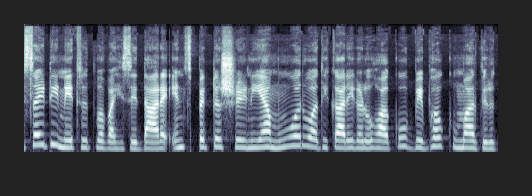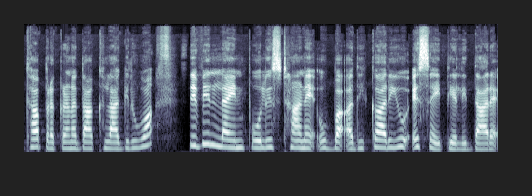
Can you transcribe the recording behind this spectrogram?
ಎಸ್ಐಟಿ ನೇತೃತ್ವ ವಹಿಸಿದ್ದಾರೆ. ಇನ್ಸ್ಪೆಕ್ಟರ್ ಶ್ರೇಣಿಯ ಮೂವರು ಅಧಿಕಾರಿಗಳು ಹಾಗೂ ಬಿಭವ್ ಕುಮಾರ್ ವಿರುದ್ಧ ಪ್ರಕರಣ ದಾಖಲಾಗಿರುವ ಸಿವಿಲ್ ಲೈನ್ ಪೊಲೀಸ್ ಠಾಣೆ ಒಬ್ಬ ಅಧಿಕಾರಿಯೂ ಎಸ್ಐಟಿಯಲ್ಲಿದ್ದಾರೆ.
